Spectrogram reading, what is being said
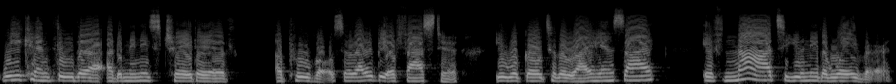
we can do the administrative approval. So that will be a faster. It will go to the right-hand side. If not, you need a waiver.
